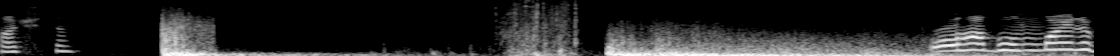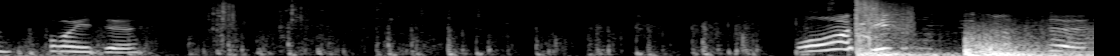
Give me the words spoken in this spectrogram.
Açtım. Oha bombayla baydı. Oha bir bomba attı.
